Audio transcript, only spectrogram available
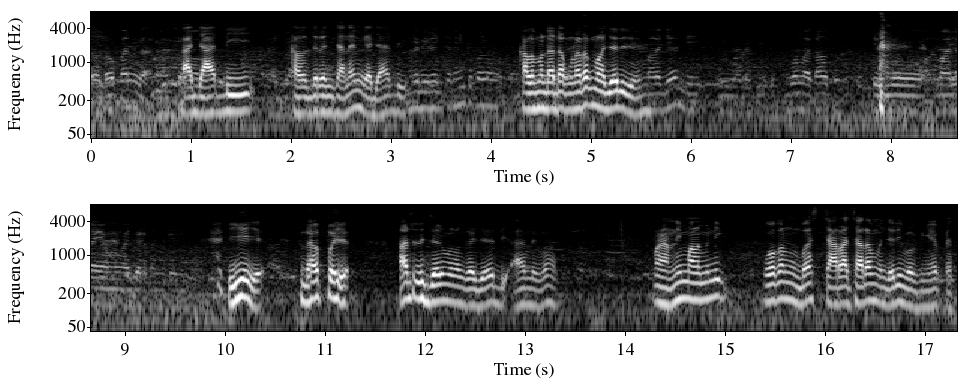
tau-tau kan nggak nongkrong Gak jadi. Nggak jadi. Kalau direncanain gak jadi. nggak direncanain tuh kalau Kalau mendadak-mendadak malah jadi ya. malah jadi yang mendadak gitu gua nggak tahu tuh ilmu mana yang mengajarkan kayak gitu iya ya kenapa ya ada rencana malah nggak jadi aneh banget nah ini malam ini gua akan membahas cara-cara menjadi babi ngepet.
